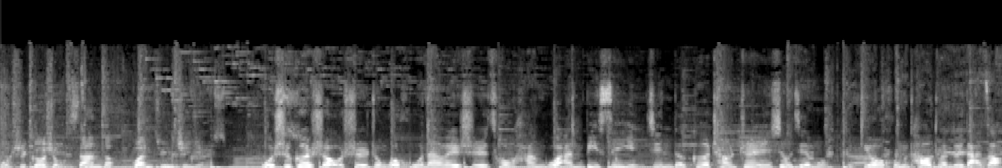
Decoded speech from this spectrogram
《我是歌手三》的冠军之夜。《我是歌手》是中国湖南卫视从韩国 MBC 引进的歌唱真人秀节目，由洪涛团队打造。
